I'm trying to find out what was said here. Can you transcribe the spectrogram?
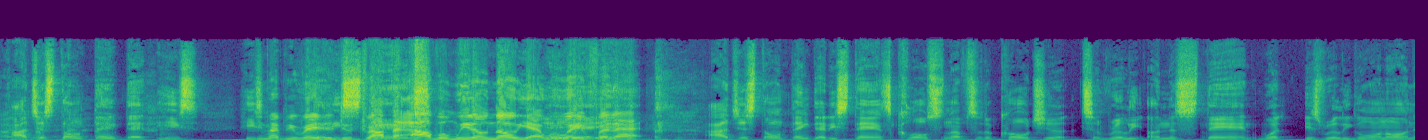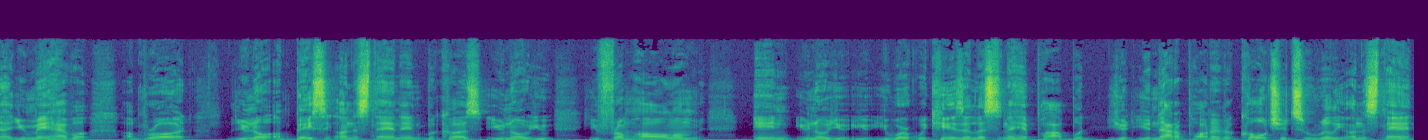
I just don't think that he's he's He might be ready to he do drop an album. We don't know yet. We're waiting yeah, for yeah. that. I just don't think that he stands close enough to the culture to really understand what is really going on. Now you may have a, a broad, you know, a basic understanding because you know you you from Harlem and you know you, you, you work with kids that listen to hip hop, but you're, you're not a part of the culture to really understand.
